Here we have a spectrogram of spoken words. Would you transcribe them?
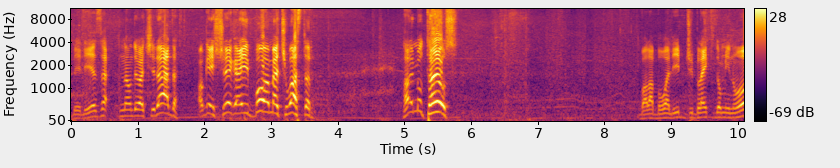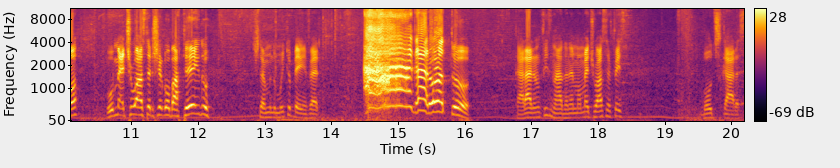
Beleza, não deu a tirada. Alguém chega aí, boa, Matt Waster. Ai, meu Deus. Bola boa ali, de Black dominou. O Matt Waster chegou batendo. Estamos indo muito bem, velho. Ah, garoto. Caralho, eu não fiz nada, né? Mas o Matt Waster fez gol dos caras.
